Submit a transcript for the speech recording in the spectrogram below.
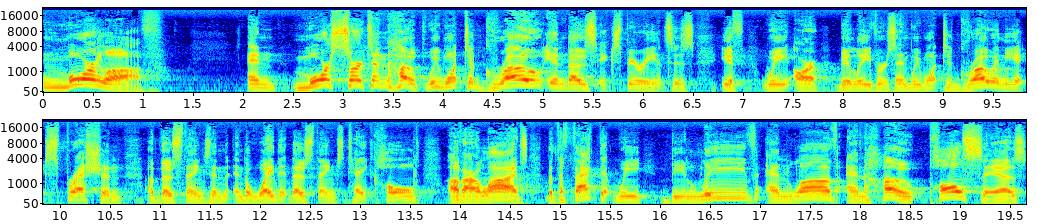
More love and more certain hope. We want to grow in those experiences if we are believers, and we want to grow in the expression of those things and, and, the way that those things take hold of our lives. But the fact that we believe and love and hope, Paul says,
